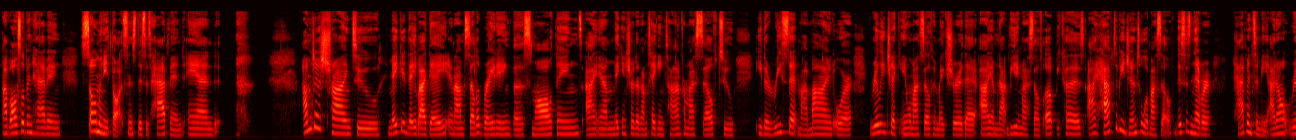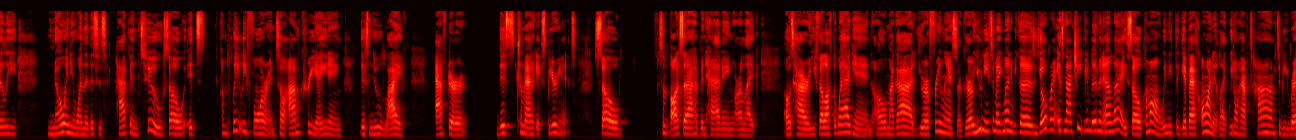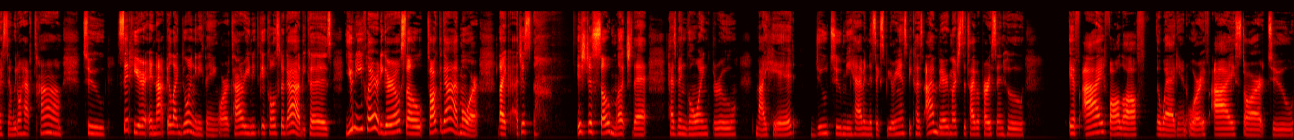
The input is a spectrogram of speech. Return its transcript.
I've also been having so many thoughts since this has happened. And I'm just trying to make it day by day and I'm celebrating the small things. I am making sure that I'm taking time for myself to either reset my mind or really check in with myself and make sure that I am not beating myself up because I have to be gentle with myself. This has never happened to me. I don't really know anyone that this has happened to, so it's completely foreign. So I'm creating this new life after this traumatic experience. So some thoughts that I have been having are like, Oh, Tyra, you fell off the wagon. Oh my God, you're a freelancer. Girl, you need to make money because your rent is not cheap. You live in LA. So come on, we need to get back on it. Like, we don't have time to be resting. We don't have time to sit here and not feel like doing anything. Or, Tyra, you need to get close to God because you need clarity, girl. So talk to God more. Like, I just, it's just so much that has been going through my head due to me having this experience because I'm very much the type of person who, if I fall off the wagon or if I start to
